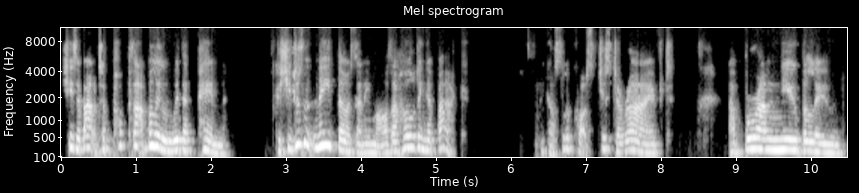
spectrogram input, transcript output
She's about to pop that balloon with a pin because she doesn't need those anymore. They're holding her back because look what's just arrived. A brand new balloon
